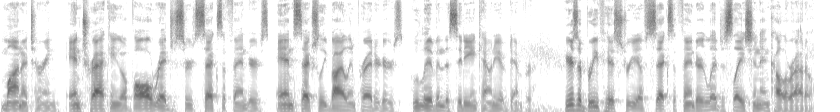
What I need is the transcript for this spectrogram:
monitoring, and tracking of all registered sex offenders and sexually violent predators who live in the city and county of Denver. Here's a brief history of sex offender legislation in Colorado.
